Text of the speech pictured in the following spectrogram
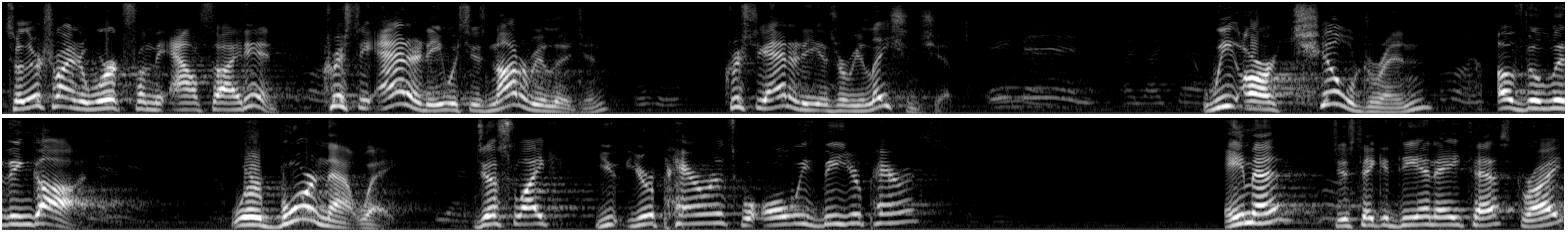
So they're trying to work from the outside in. Christianity, which is not a religion, Christianity is a relationship. Amen. I like that. We are children of the living God. We're born that way. Just like you, your parents will always be your parents. Amen. Just take a DNA test, right?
